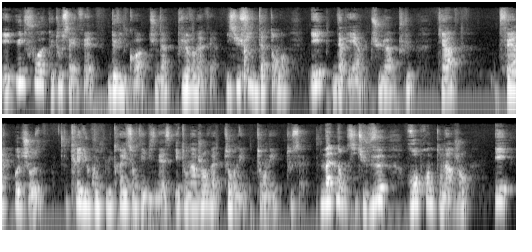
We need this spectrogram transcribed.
Et une fois que tout ça est fait, devine quoi, tu n'as plus rien à faire. Il suffit d'attendre et derrière, tu as plus qu'à faire autre chose, créer du contenu, travailler sur tes business et ton argent va tourner, tourner tout seul. Maintenant, si tu veux reprendre ton argent et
